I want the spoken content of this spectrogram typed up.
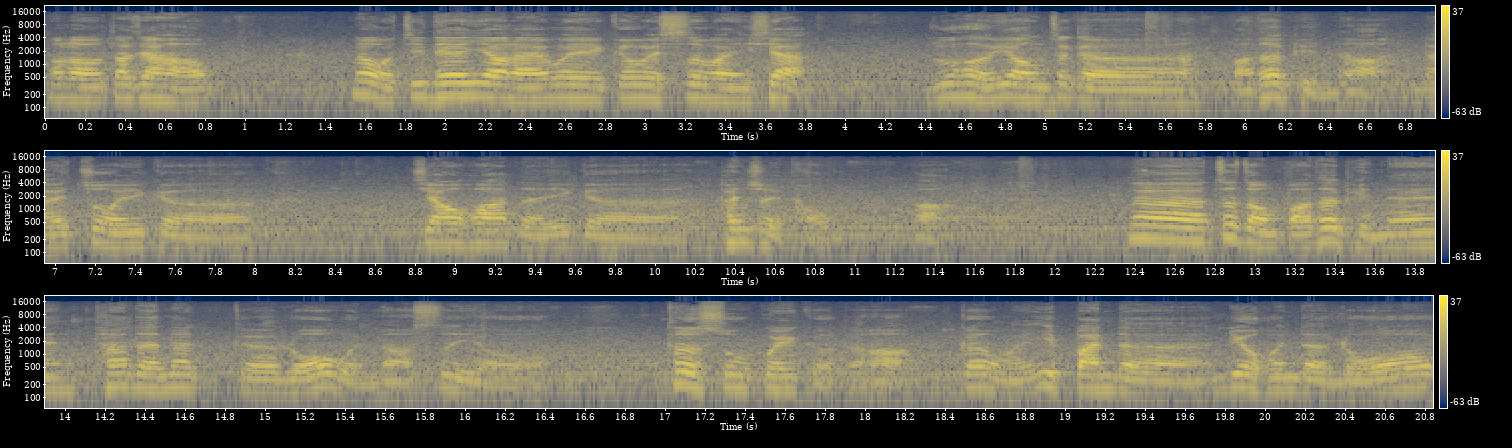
Hello，大家好。那我今天要来为各位示范一下，如何用这个保特品哈来做一个浇花的一个喷水头啊。那这种保特品呢，它的那个螺纹啊是有特殊规格的哈，跟我们一般的六分的螺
